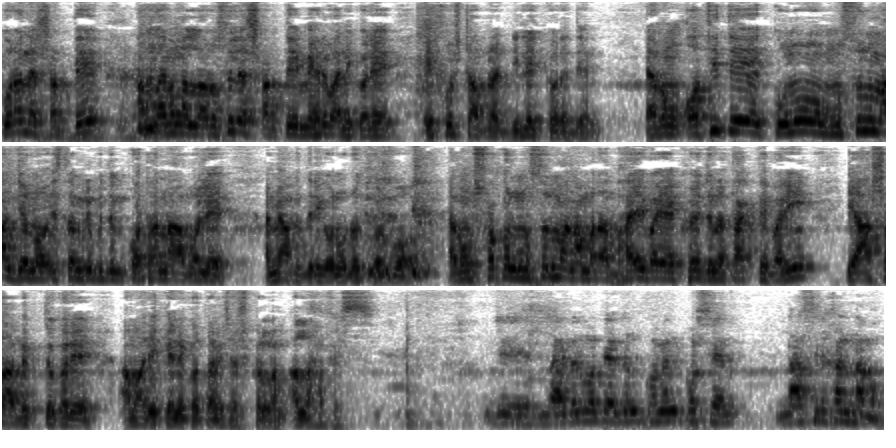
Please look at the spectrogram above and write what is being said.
কোরআনের স্বার্থে, আল্লাহ এবং আল্লাহ রসুলের স্বার্থে মেহরবানি করে এই পোস্টটা আপনারা ডিলিট করে দেন। এবং অতীতে কোনো মুসলমান যেন ইসলামের বিরুদ্ধে কথা না বলে, আমি আপনাদেরকে অনুরোধ করব। এবং সকল মুসলমান আমরা ভাই ভাই এক হয়ে যেন থাকতে পারি, এই আশা ব্যক্ত করে আমার এখানে কথা আমি শেষ করলাম। আল্লাহ হাফেজ। মধ্যে একজন কমেন্ট করছেন, নাসির খান নামক।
